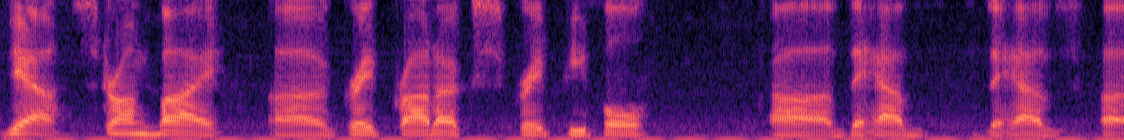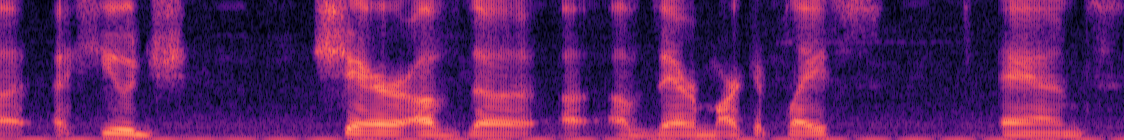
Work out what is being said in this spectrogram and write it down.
Yeah, strong buy. Uh, great products, great people. Uh, they have they have uh, a huge share of the uh, of their marketplace, and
